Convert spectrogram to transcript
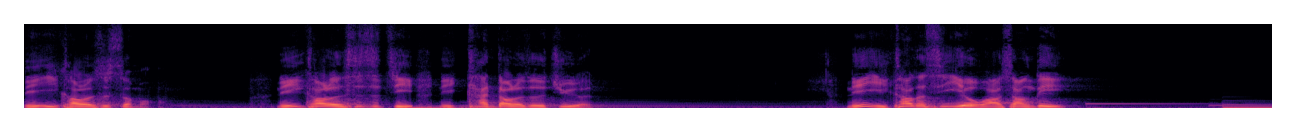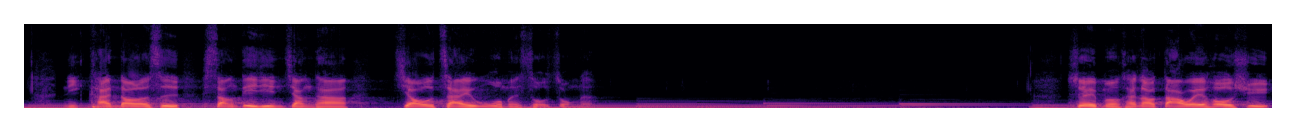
你依靠的是什么？你依靠的是自己。你看到了这个巨人。你依靠的是耶和华上帝。你看到的是上帝已经将他交在我们手中了。所以我们看到大卫后续，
